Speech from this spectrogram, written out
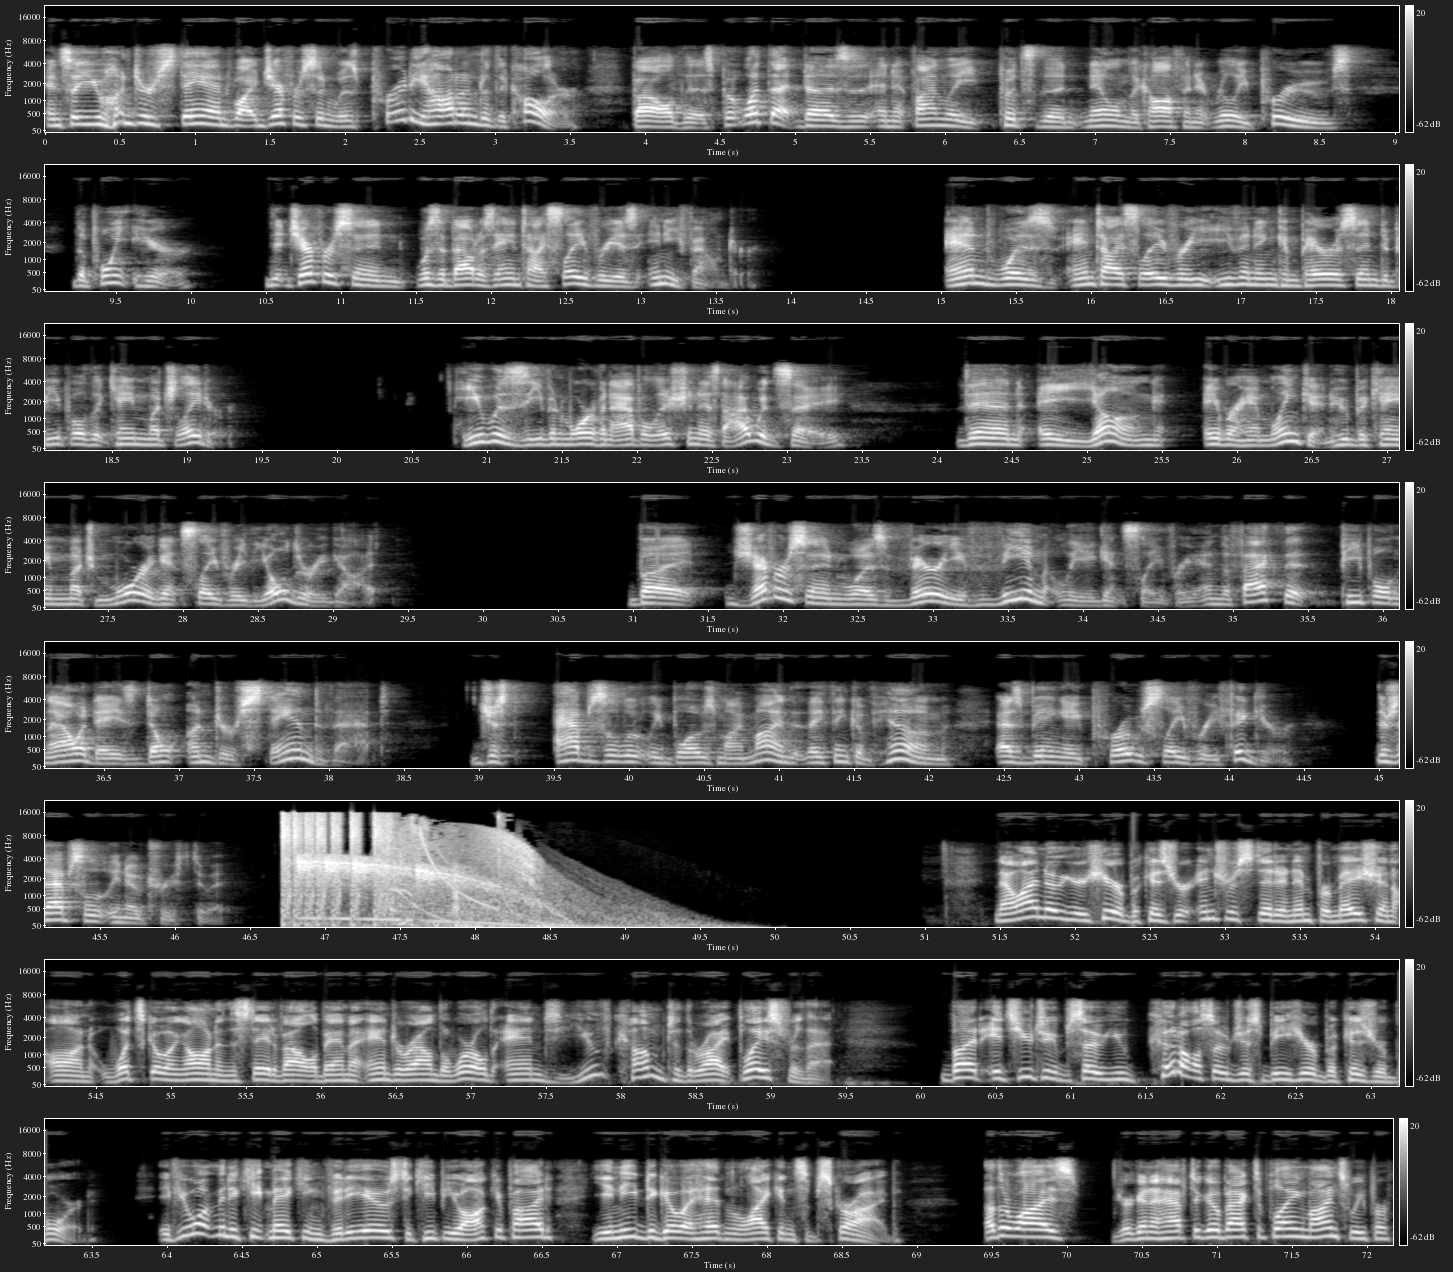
And so you understand why Jefferson was pretty hot under the collar by all this. But what that does, and it finally puts the nail in the coffin, it really proves the point here that Jefferson was about as anti slavery as any founder and was anti slavery even in comparison to people that came much later. He was even more of an abolitionist, I would say, than a young Abraham Lincoln, who became much more against slavery the older he got. But Jefferson was very vehemently against slavery. And the fact that people nowadays don't understand that just absolutely blows my mind that they think of him as being a pro slavery figure. There's absolutely no truth to it. Now, I know you're here because you're interested in information on what's going on in the state of Alabama and around the world, and you've come to the right place for that. But it's YouTube, so you could also just be here because you're bored. If you want me to keep making videos to keep you occupied, you need to go ahead and like and subscribe. Otherwise, you're going to have to go back to playing Minesweeper.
